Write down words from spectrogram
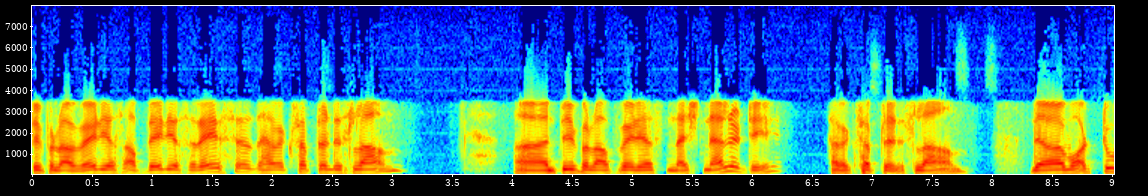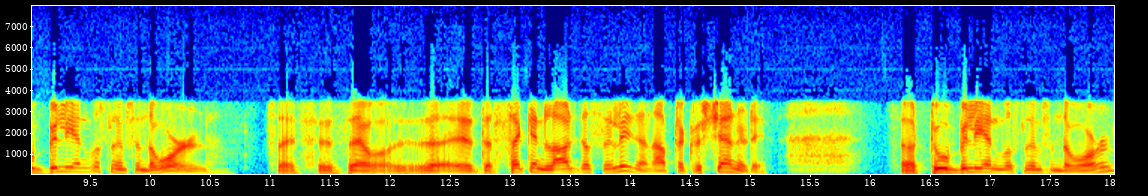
People of various of various races have accepted Islam, and people of various nationality have accepted Islam. There are about two billion Muslims in the world. So it's, it's, uh, it's the second largest religion after Christianity. So two billion Muslims in the world.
